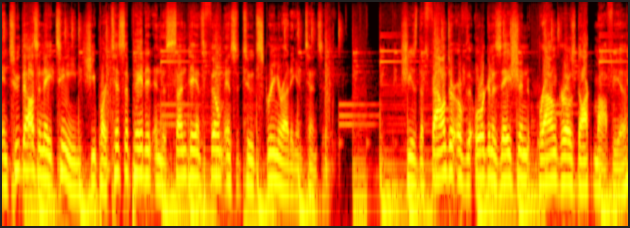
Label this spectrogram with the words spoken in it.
In 2018, she participated in the Sundance Film Institute's Screenwriting Intensive. She is the founder of the organization Brown Girls Doc Mafia,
